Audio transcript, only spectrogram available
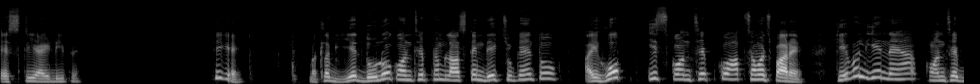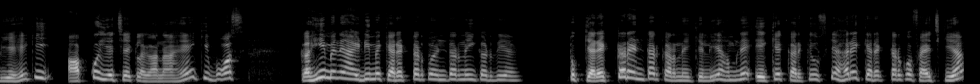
एस टी पे। ठीक है? मतलब ये दोनों कॉन्सेप्ट हम लास्ट टाइम देख चुके हैं तो आई होप इस कॉन्सेप्ट को आप समझ पा रहे हैं। केवल ये नया कॉन्सेप्ट ये है कि आपको ये चेक लगाना है कि बॉस, कहीं मैंने आईडी में कैरेक्टर तो एंटर नहीं कर दिया है। तो कैरेक्टर एंटर करने के लिए हमने एक एक करके उसके हर एक कैरेक्टर को फैच किया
